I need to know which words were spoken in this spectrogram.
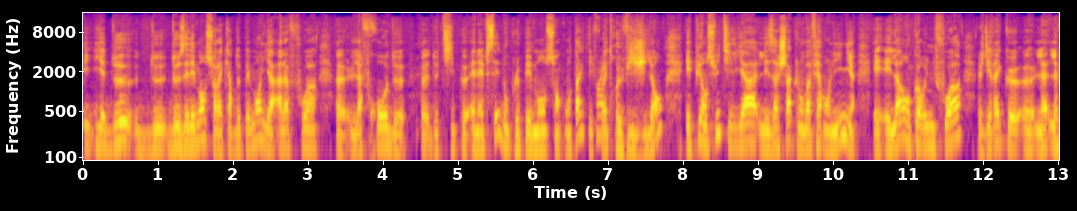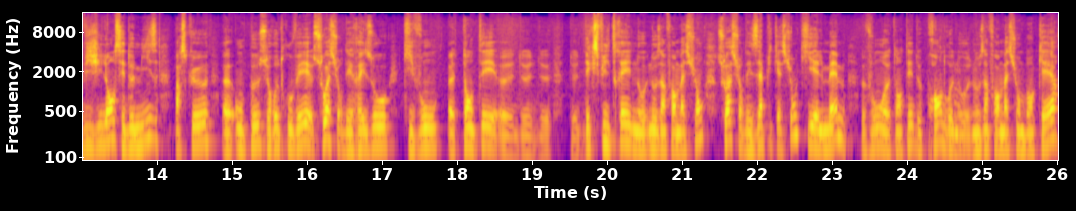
Il y a deux, deux, éléments sur la carte de paiement. Il y a à la fois euh, la fraude euh, de type NFC, donc le paiement sans contact, il faut être vigilant. Et puis ensuite, il y a les achats que l'on va faire en ligne. Et, là, encore une fois, je dirais que euh, la, vigilance est de mise parce que on peut se retrouver soit sur des réseaux qui vont tenter d'exfiltrer de, nos, informations, soit sur des applications qui elles-mêmes vont tenter de prendre nos, nos informations bancaires.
